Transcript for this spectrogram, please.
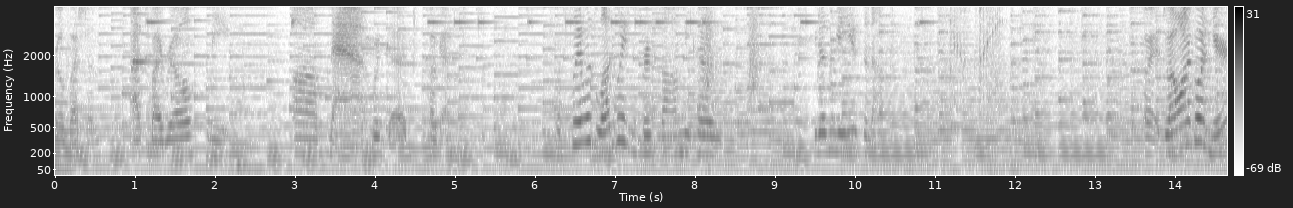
Real questions. Asked by real me. Um, nah, we're good. Okay. Let's play with Ludwig for some because he doesn't get used enough. Alright, do I want to go in here?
